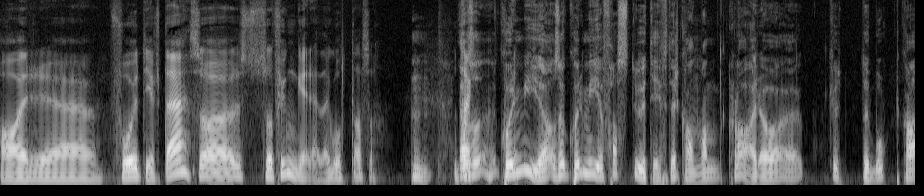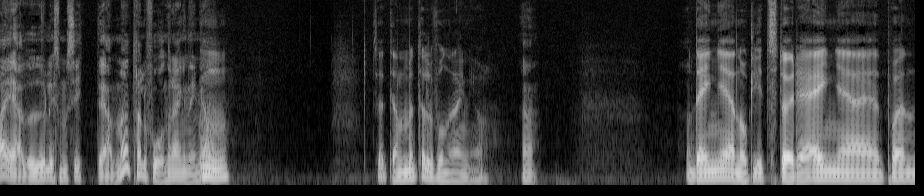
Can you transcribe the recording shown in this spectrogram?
har uh, få utgifter, så, så, fungerer det godt, altså. Mm. altså, hvor, mye, altså, hvor mye faste utgifter kan man klare å eh, kutte bort? Hva er det du liksom sitter igjen med? Telefonregninga? Mm. Sitter igjen med telefonregninga. Ja. Og den er nok litt større enn eh, på en,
